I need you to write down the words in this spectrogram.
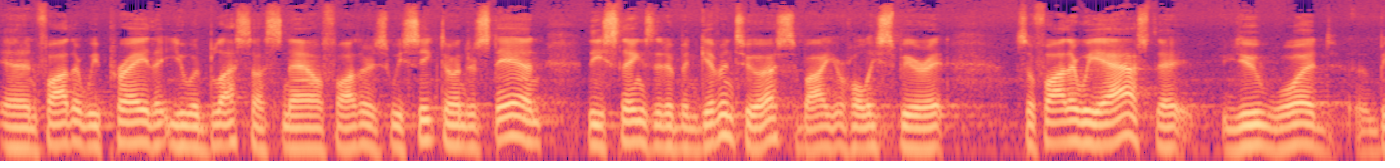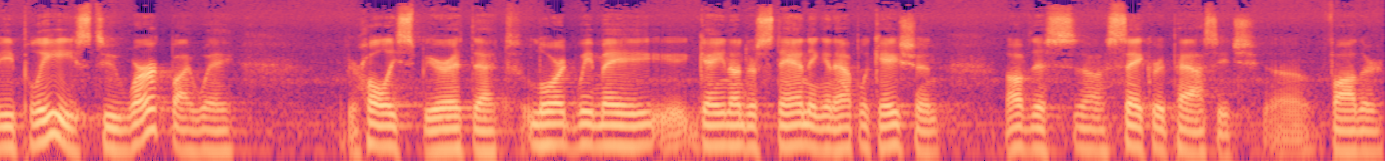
And Father, we pray that you would bless us now, Father, as we seek to understand these things that have been given to us by your Holy Spirit. So, Father, we ask that you would be pleased to work by way of your Holy Spirit, that, Lord, we may gain understanding and application of this uh, sacred passage, uh, Father.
